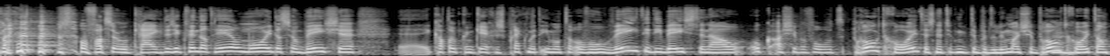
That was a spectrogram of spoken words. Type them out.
of wat ze ook krijgen. Dus ik vind dat heel mooi dat zo'n beestje eh, ik had ook een keer gesprek met iemand erover hoe weten die beesten nou, ook als je bijvoorbeeld brood gooit, dat is natuurlijk niet de bedoeling, maar als je brood mhm. gooit, dan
